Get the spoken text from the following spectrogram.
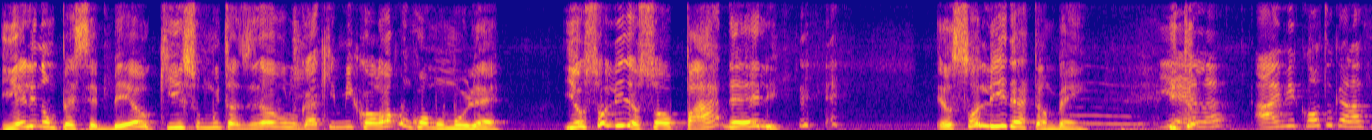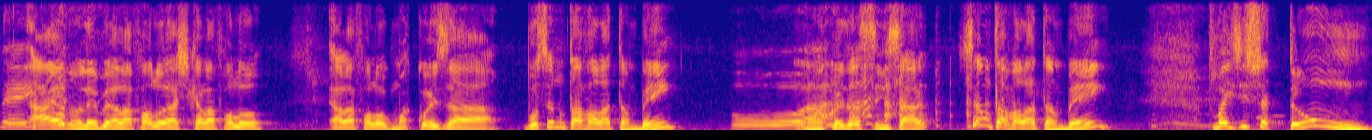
E ele não percebeu que isso muitas vezes é o lugar que me colocam como mulher. E eu sou líder, eu sou o par dele. Eu sou líder também. E Então- ela, ai, me conta o que ela fez. Ah, eu não lembro. Ela falou, acho que ela falou. Ela falou alguma coisa. Você não tava lá também? Boa. Uma coisa assim, sabe? Você não tava lá também? Mas isso é tão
